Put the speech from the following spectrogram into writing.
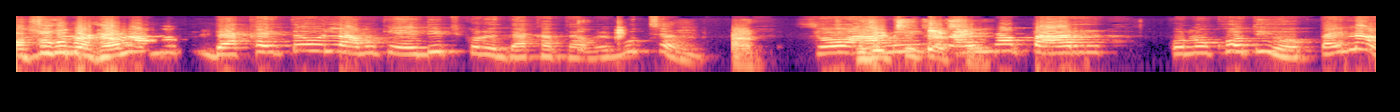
অতটুকু দেখান। দেখাইতে হলে আমাকে এডিট করে দেখাতে হবে বুঝছেন? হ্যাঁ। সো আচ্ছা, আমি। চাই না তার কোনো ক্ষতি হোক তাই না?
